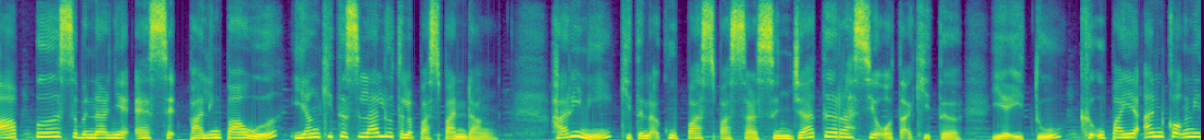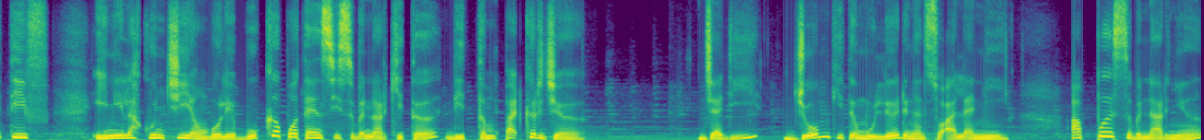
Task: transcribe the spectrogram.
apa sebenarnya aset paling power yang kita selalu terlepas pandang? Hari ni, kita nak kupas pasal senjata rahsia otak kita, iaitu keupayaan kognitif. Inilah kunci yang boleh buka potensi sebenar kita di tempat kerja. Jadi, jom kita mula dengan soalan ni. Apa sebenarnya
